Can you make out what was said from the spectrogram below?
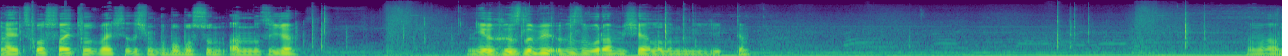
Evet boss fight'ımız başladı. Şimdi bu boss'un anlatacağım. Niye hızlı bir hızlı vuran bir şey alalım diyecektim. Tamam.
